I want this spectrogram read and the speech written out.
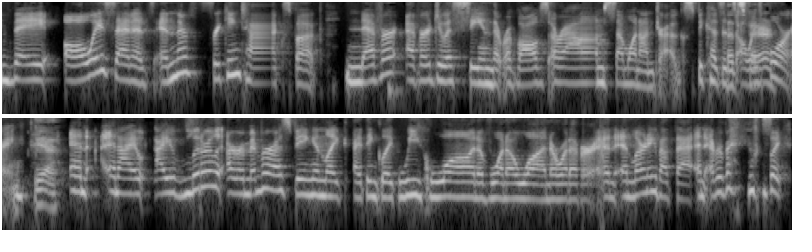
they always said it's in their freaking textbook never ever do a scene that revolves around someone on drugs because it's That's always fair. boring. Yeah. And and I I literally I remember us being in like I think like week 1 of 101 or whatever and and learning about that and everybody was like,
